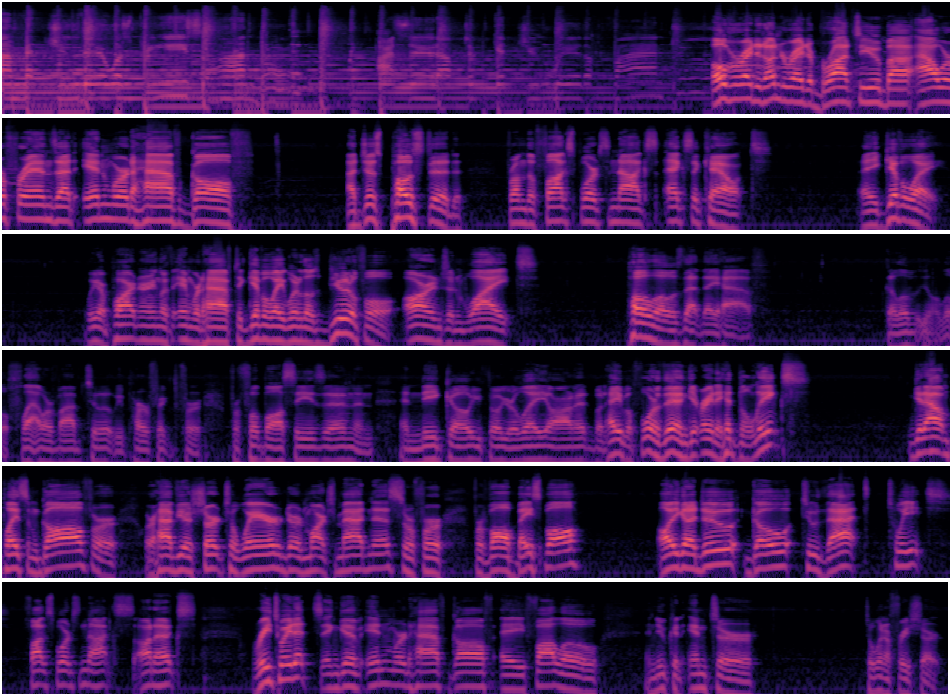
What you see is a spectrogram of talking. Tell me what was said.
I met you, there was peace unknown. I set out to get you with a fine tooth. Overrated, underrated, brought to you by our friends at Inward Half Golf. I just posted from the Fox Sports Knox X account a giveaway. We are partnering with Inward Half to give away one of those beautiful orange and white polos that they have. Got a little, you know, a little flower vibe to it. would Be perfect for for football season and and Nico. You throw your lay on it, but hey, before then, get ready to hit the links get out and play some golf or or have you a shirt to wear during March Madness or for for Vol baseball, all you got to do go to that tweet Fox Sports Knox on X, retweet it and give Inward Half Golf a follow and you can enter to win a free shirt.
